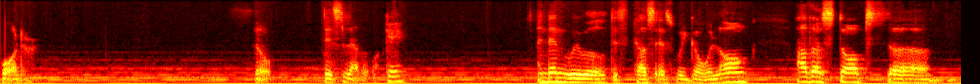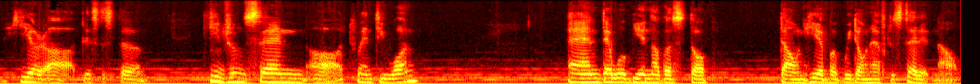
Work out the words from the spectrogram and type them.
quarter. So this level okay? And then we will discuss as we go along. Other stops uh, here are this is the Kijun Sen uh, 21 and there will be another stop down here but we don't have to set it now.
